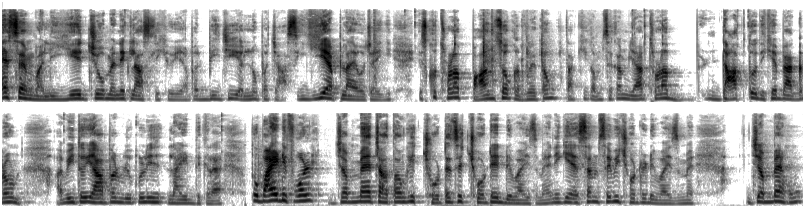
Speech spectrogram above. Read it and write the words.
एस एम वाली, ये जो मैंने क्लास लिखी हुई यहाँ पर बी जी येलो पचास, ये अप्लाई हो जाएगी। इसको थोड़ा पाँच सौ कर लेता हूँ ताकि कम से कम यार थोड़ा डार्क तो दिखे बैकग्राउंड अभी तो यहाँ पर बिल्कुल ही लाइट दिख रहा है। तो बाई डिफ़ॉल्ट जब मैं चाहता हूँ कि छोटे से छोटे डिवाइस में, यानी कि एसएम से भी छोटे डिवाइस में, जब मैं हूँ,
